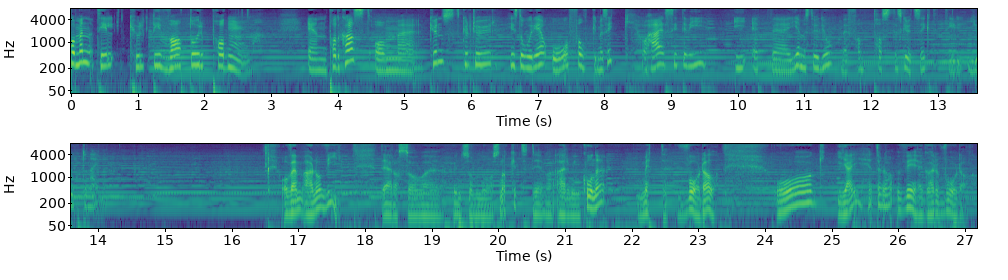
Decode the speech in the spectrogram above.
Velkommen til Kultivatorpodden. En podkast om eh, kunst, kultur, historie og folkemusikk. Og her sitter vi i et eh, hjemmestudio med fantastisk utsikt til Jotunheimen. Og hvem er nå vi? Det er altså eh, hun som nå snakket. Det er min kone, Mette Vårdal. Og jeg heter da Vegard Vårdal.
